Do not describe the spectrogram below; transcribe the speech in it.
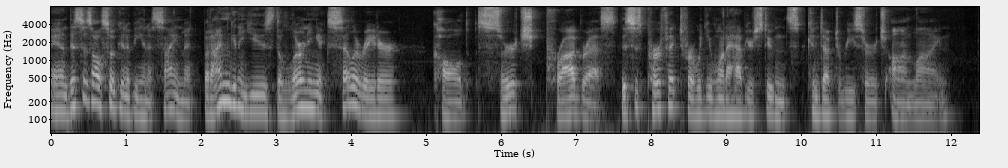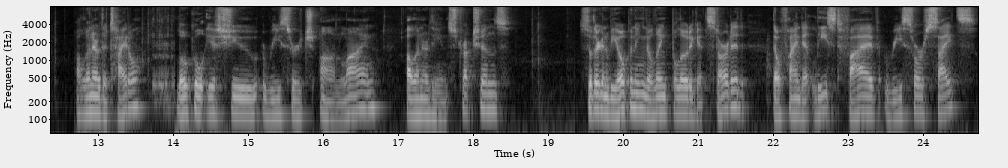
and this is also going to be an assignment, but I'm going to use the Learning Accelerator called Search Progress. This is perfect for when you want to have your students conduct research online. I'll enter the title, Local Issue Research Online. I'll enter the instructions. So they're going to be opening the link below to get started. They'll find at least five resource sites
